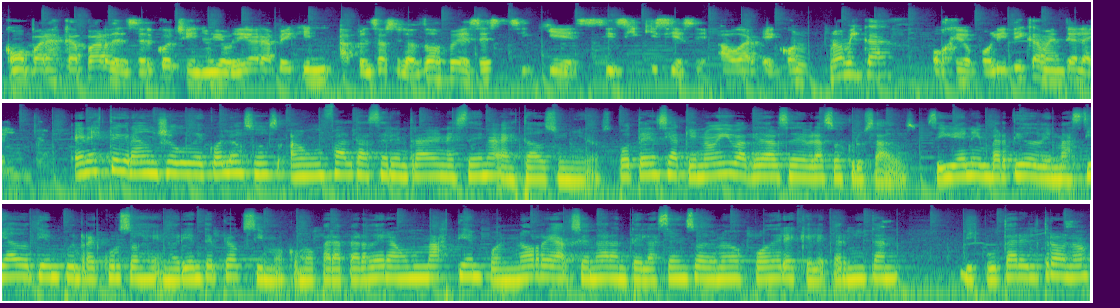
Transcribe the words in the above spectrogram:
como para escapar del cerco chino y obligar a Pekín a pensárselo dos veces si, si, si quisiese ahogar económica o geopolíticamente a la India. En este gran show de colosos aún falta hacer entrar en escena a Estados Unidos, potencia que no iba a quedarse de brazos cruzados. Si bien ha invertido demasiado tiempo y recursos en Oriente Próximo como para perder aún más tiempo en no reaccionar ante el ascenso de nuevos poderes que le permitan disputar el trono,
